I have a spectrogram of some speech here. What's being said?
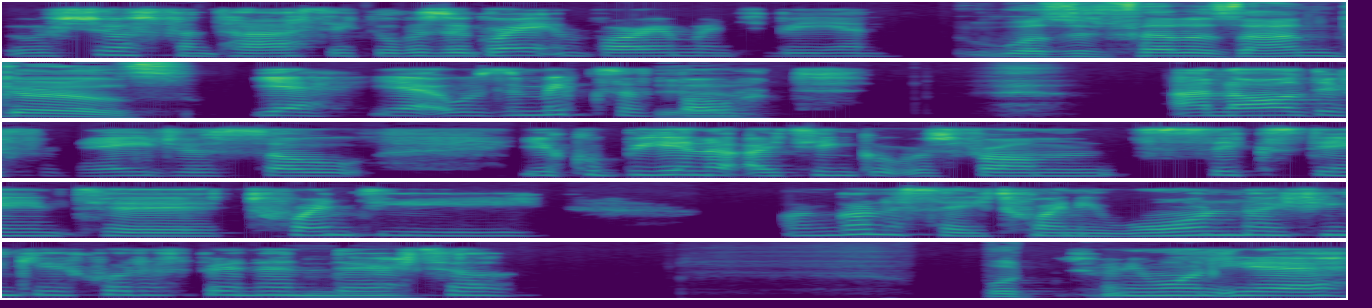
It was just fantastic. It was a great environment to be in. Was it fellas and girls? Yeah yeah it was a mix of yeah. both and all different ages. So you could be in it i think it was from 16 to 20 i'm going to say 21 i think you could have been in mm. there till but 21 yeah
